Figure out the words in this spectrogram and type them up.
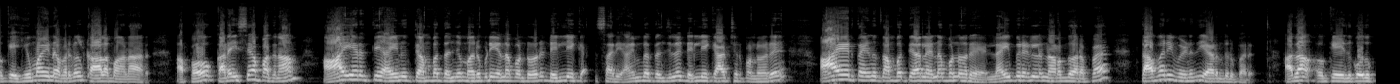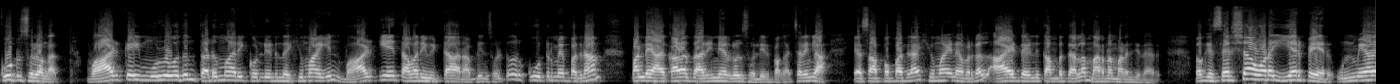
ஓகே ஹுமாயூன் அவர்கள் காலமானார். அப்போ கடைசியா பார்த்தீங்கன்னா ஆயிரத்தி ஐநூத்தி ஐம்பத்தஞ்சு மறுபடியும் என்ன பண்றாரு டெல்லி சாரி ஐம்பத்தஞ்சுல டெல்லியை கேப்சர் பண்றாரு ஆயிரத்தி ஐநூத்தி ஐம்பத்தி ஆறுல என்ன பண்ணுவாரு? லைப்ரரியில நடந்து வரப்ப தவறி விழுந்து இறந்துருப்பாரு. அதான் ஓகே இதுக்கு ஒரு கூற்று சொல்லுவாங்க. வாழ்க்கை முழுவதும் தடுமாறி கொண்டிருந்த ஹுமாயூன் வாழ்க்கையே தவறிவிட்டார் அப்படின்னு சொல்லிட்டு ஒரு கூற்றுமே பார்த்தீங்கன்னா பண்டைய காலத்து அறிஞர்கள் சொல்லியிருப்பாங்க. சரிங்களா? எஸ் அப்போ பார்த்தீங்கன்னா ஹுமாயூன் அவர்கள் ஆயிரத்தி ஐநூற்றி ஐம்பத்தாறில் மரணம் அடைஞ்சினார் ஓகே செர்ஷாவோட இயற்பெயர் உண்மையான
